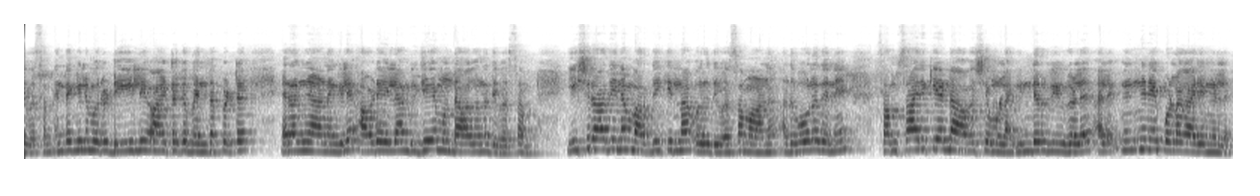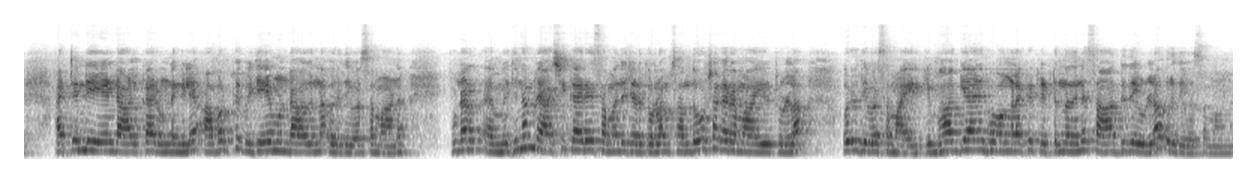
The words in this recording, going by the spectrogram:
ദിവസം എന്തെങ്കിലും ഒരു ഡീലുമായിട്ടൊക്കെ ബന്ധപ്പെട്ട് ഇറങ്ങുകയാണെങ്കിൽ അവിടെയെല്ലാം വിജയമുണ്ടാകുന്ന ദിവസം ഈശ്വരാധീനം വർദ്ധിക്കുന്ന ഒരു ദിവസമാണ്. അതുപോലെ തന്നെ സംസാരിക്കേണ്ട ആവശ്യമുള്ള ഇന്റർവ്യൂകൾ അല്ലെ ഇങ്ങനെയൊക്കെയുള്ള കാര്യങ്ങളിൽ അറ്റൻഡ് ചെയ്യേണ്ട ആൾക്കാരുണ്ടെങ്കിൽ അവർക്ക് വിജയമുണ്ടാകുന്ന ഒരു ദിവസമാണ്. പുനർ മിഥുനം രാശിക്കാരെ സംബന്ധിച്ചിടത്തോളം സന്തോഷകരമായിട്ടുള്ള ഒരു ദിവസമായിരിക്കും. ഭാഗ്യാനുഭവങ്ങളൊക്കെ കിട്ടുന്നതിന് സാധ്യതയുള്ള ഒരു ദിവസമാണ്.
